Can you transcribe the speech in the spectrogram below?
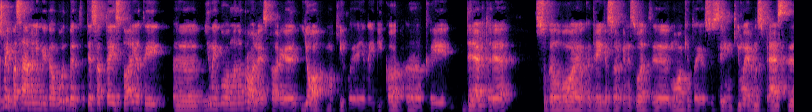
žinai, pasąmoningai galbūt, bet tiesiog ta istorija, tai uh, jinai buvo mano brolio istorija. Jo mokykloje jinai vyko, uh, kai direktorė sugalvojo, kad reikia suorganizuoti mokytojų susirinkimą ir nuspręsti,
